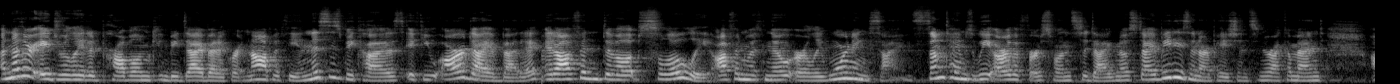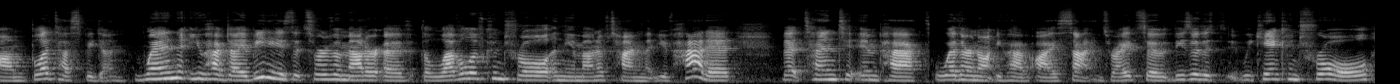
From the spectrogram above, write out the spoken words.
Another age-related problem can be diabetic retinopathy, and this is because if you are diabetic, it often develops slowly, often with no early warning signs. Sometimes we are the first ones to diagnose diabetes in our patients and recommend um, blood tests be done. When you have diabetes, it's sort of a matter of the level of control and the amount of time that you've had it that tend to impact whether or not you have eye signs, right? So these are the, we can't control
